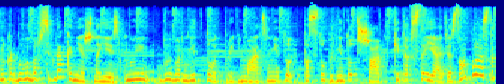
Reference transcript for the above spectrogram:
ну как бы выбор всегда, конечно, есть, но и выбор не тот принимается, не тот поступок, не тот шаг, какие-то обстоятельства. Он просто,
